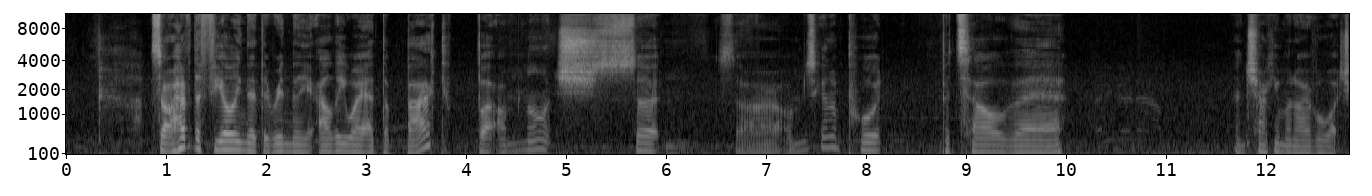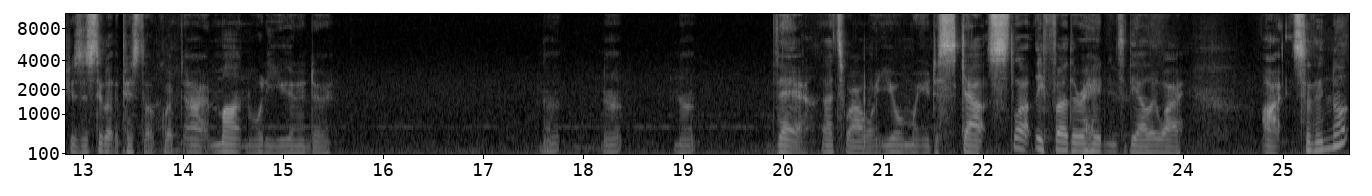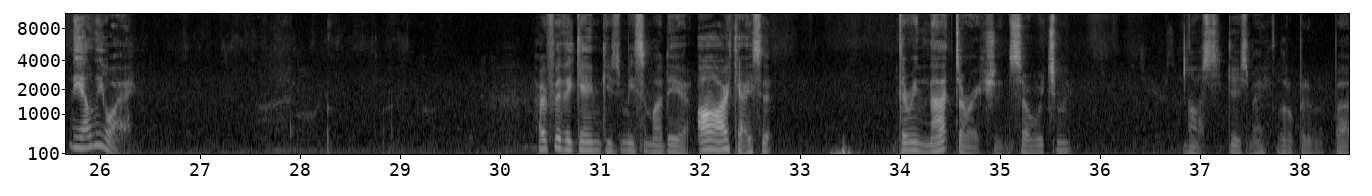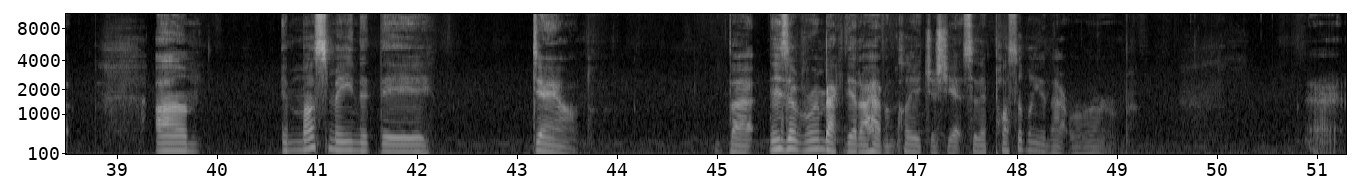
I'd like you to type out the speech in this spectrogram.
So I have the feeling that they're in the alleyway at the back, but I'm not certain. So I'm just going to put Patel there and chuck him on Overwatch because they've still got the pistol equipped. Alright, Martin, what are you going to do? No, no. There, that's where I want you. I want you to scout slightly further ahead into the alleyway. Alright, so they're not in the alleyway. Hopefully the game gives me some idea. Oh, okay, so they're in that direction. So which... Oh, excuse me, a little bit of a burp. Um, it must mean that they're down. But there's a room back there that I haven't cleared just yet, so they're possibly in that room. Alright.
